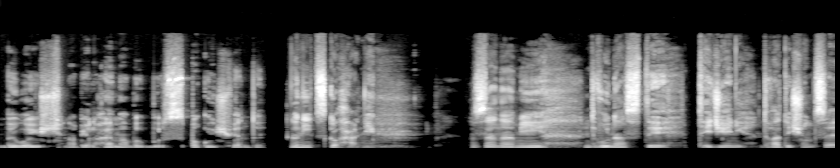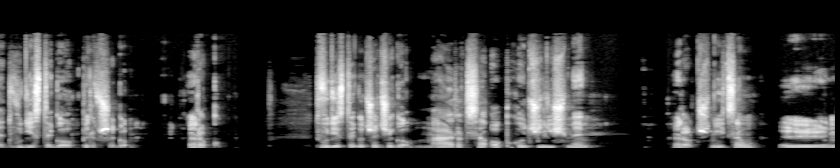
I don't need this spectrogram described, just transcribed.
Było iść na Bielchema, byłby spokój święty. No nic, kochani. Za nami dwunasty tydzień 2021 roku. 23 marca obchodziliśmy rocznicę. Yy,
